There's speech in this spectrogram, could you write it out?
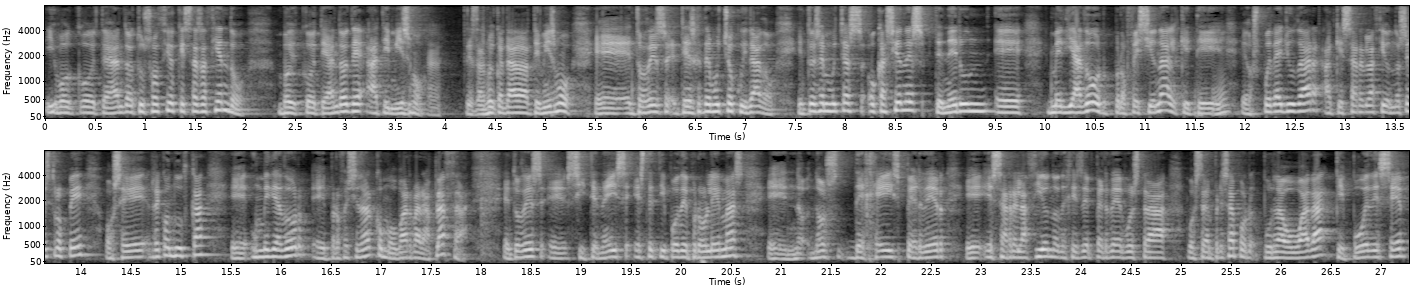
y boicoteando a tu socio, ¿qué estás haciendo? Boicoteándote a ti mismo. Te estás boicoteando a ti mismo. Eh, entonces tienes que tener mucho cuidado. Entonces, en muchas ocasiones, tener un eh, mediador profesional que te eh, os puede ayudar a que esa relación no se estropee o se reconduzca, un mediador profesional como Bárbara Plaza. Entonces, si tenéis este tipo de problemas, no, os dejéis perder esa relación, no dejéis de perder vuestra, vuestra empresa por, una bobada que puede ser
